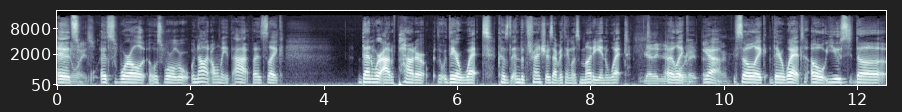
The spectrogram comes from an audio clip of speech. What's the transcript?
it's noise. it's world it was world not only that, but it's like then we're out of powder. They are wet because in the trenches everything was muddy and wet. Yeah, they didn't Uh, like coordinate that yeah, time. so like they're wet. Oh, use the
